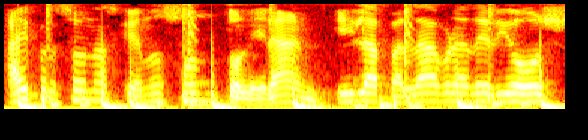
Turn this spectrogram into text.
Hay personas que no son tolerantes y la palabra de Dios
